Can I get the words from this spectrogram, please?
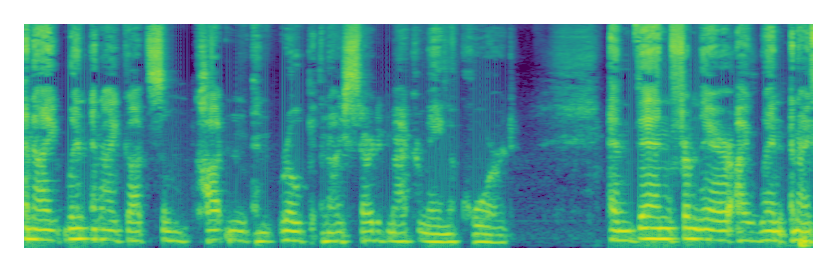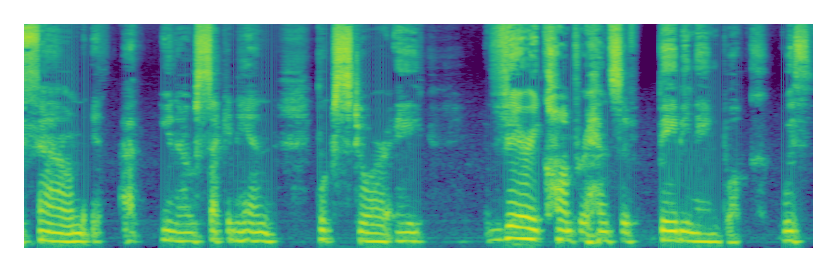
And I went and I got some cotton and rope and I started macrameing a cord. And then from there, I went and I found at, you know, secondhand bookstore a very comprehensive baby name book with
